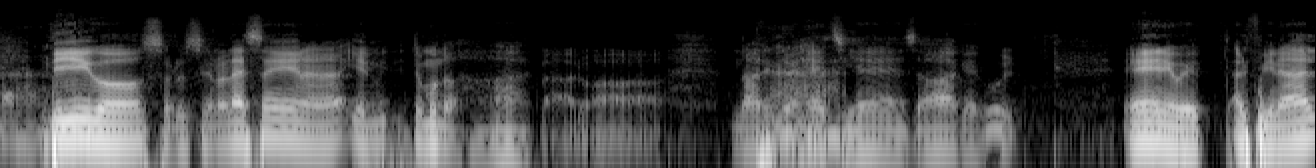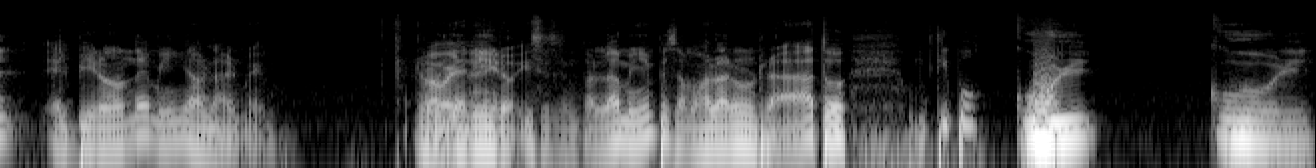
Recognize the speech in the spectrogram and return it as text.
Digo, soluciono la escena y el, todo el mundo, ah, claro, ah, not in their heads, yes, ah, qué cool. Anyway, al final, él vino donde mí a hablarme. Robert De Niro. Y se sentó al lado mío y empezamos a hablar un rato. Un tipo cool, cool.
